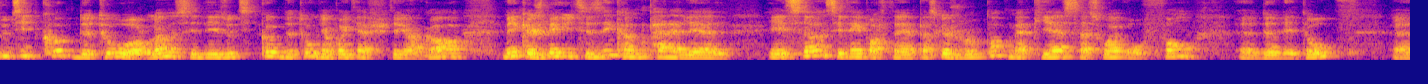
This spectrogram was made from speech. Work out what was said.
outils de coupe de tour. Là, c'est des outils de coupe de tour qui n'ont pas été affûtés encore, mais que je vais utiliser comme parallèle. Et ça, c'est important parce que je ne veux pas que ma pièce soit au fond de l'étau. Euh,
